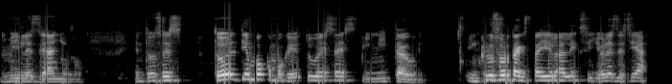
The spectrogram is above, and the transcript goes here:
miles de años, güey. Entonces, todo el tiempo como que yo tuve esa espinita, güey. Incluso ahorita que está ahí el Alex y yo les decía,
